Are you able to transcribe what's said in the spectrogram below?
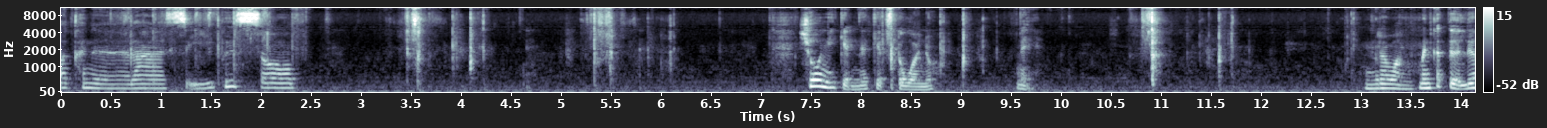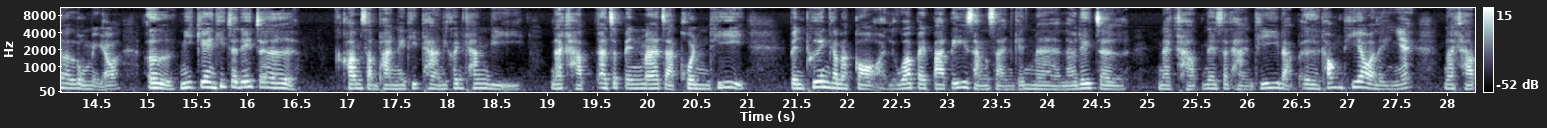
ลัคนาราศีพฤษภช่วงนี้เก็บเนื้อเก็บตัวเนอะเนี่ยระวังมันก็เตือนเรื่องอารมณ์อีกแล้วว่าเออ มีเกณฑ์ที่จะได้เจอ ความสัมพันธ์ในทิศทางที่ค่อนข้างดีนะครับอาจจะเป็นมาจากคนที่เป็นเพื่อนกันมาก่อน หรือว่าไปปาร์ตี้สังสรรค์กันมาแล้วได้เจอนะครับในสถานที่แบบเออท่องเที่ยวอะไรเงี้ยนะครับ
